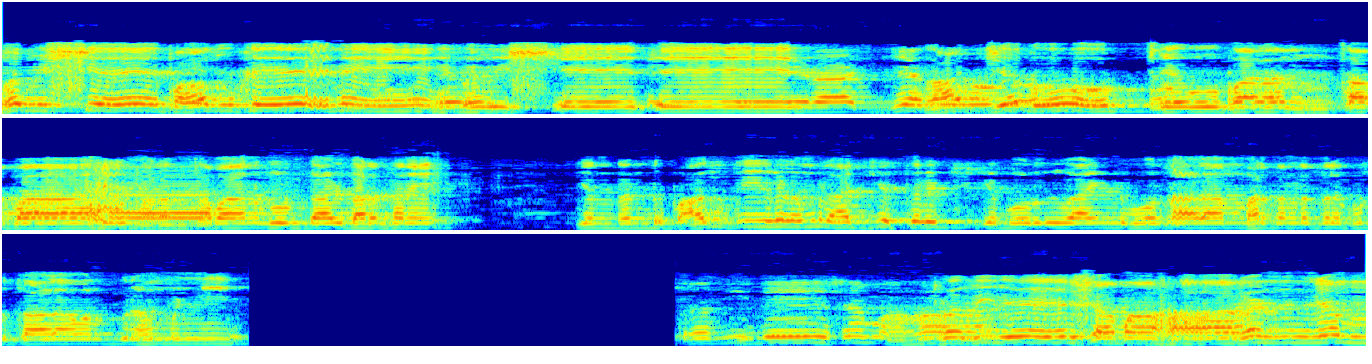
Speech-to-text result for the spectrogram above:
பவிஷ்யே பாதுகே மே பவிஷ்யே தே ராஜ்யகோப்தியவு பரந்தபாஹி பரந்தபான்னு கூப்பிட்டாள் பரதனே என் ரெண்டு பாதுகைகளும் ராஜ்யத்தை ரட்சிக்க போறது வாங்கிட்டு போனாளாம் பரதண்டத்துல கொடுத்தாளாம் அனுகிரகம் பண்ணி. பிரவிவேஷ மகாரண்யம்.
